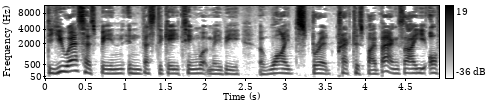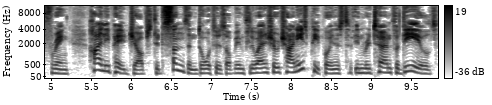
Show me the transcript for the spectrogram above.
the US has been investigating what may be a widespread widespread practice by banks, i.e., offering highly paid jobs to the sons and daughters of influential Chinese people in, in return for deals.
